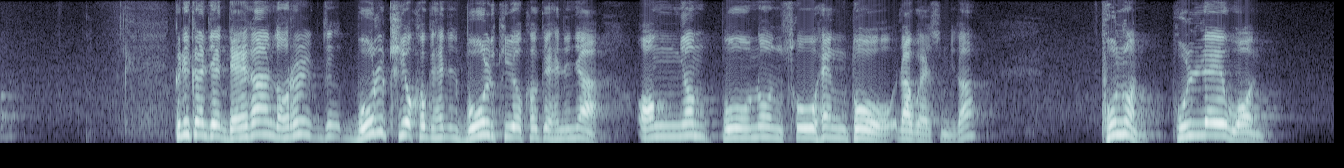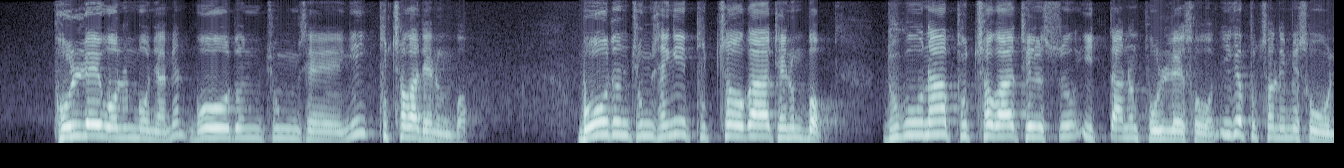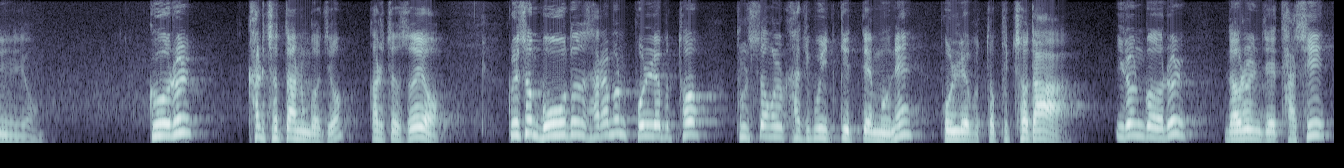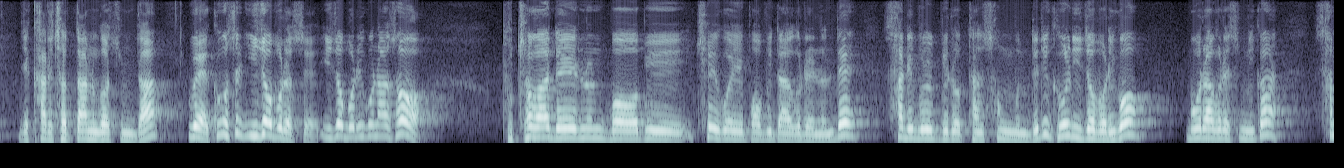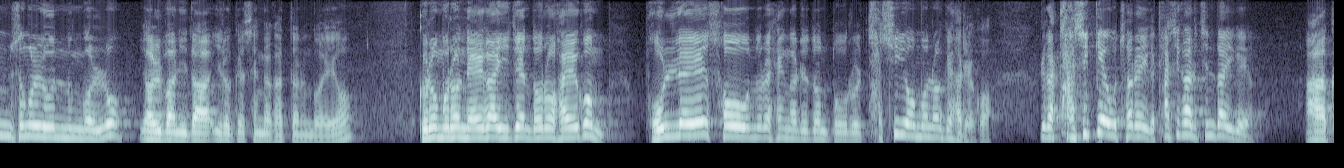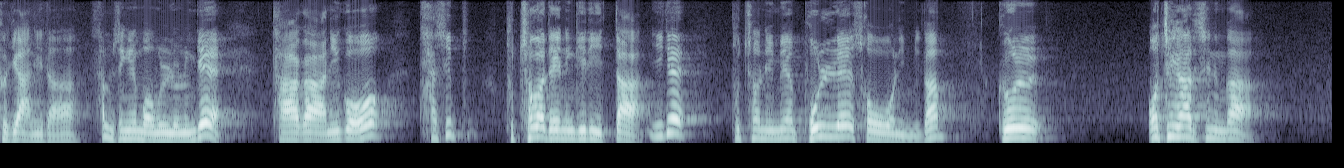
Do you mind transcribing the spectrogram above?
그러니까 이제 내가 너를 이제 뭘 기억하게 했느냐, 뭘 기억하게 했느냐, 억념, 본원, 소행도라고 했습니다. 본원, 본래의 원. 본래의 원은 뭐냐면 모든 중생이 부처가 되는 법. 모든 중생이 부처가 되는 법. 누구나 부처가 될 수 있다는 본래 소원. 이게 부처님의 소원이에요. 그거를 가르쳤다는 거죠. 가르쳤어요. 그래서 모든 사람은 본래부터 불성을 가지고 있기 때문에 본래부터 부처다. 이런 거를 너를 이제 다시 이제 가르쳤다는 것입니다. 왜? 그것을 잊어버렸어요. 잊어버리고 나서 부처가 되는 법이 최고의 법이다 그랬는데 사립을 비롯한 성문들이 그걸 잊어버리고 뭐라 그랬습니까? 삼승을 얻는 걸로 열반이다 이렇게 생각했다는 거예요. 그러므로 내가 이제 너로 하여금 본래의 서원으로 행하려던 도를 다시 염원하게 하려고 그러니까 다시 깨우쳐라 이거 다시 가르친다 이게요. 아 그게 아니다. 삼승에 머무르는 게 다가 아니고 다시 부- 부처가 되는 길이 있다. 이게 부처님의 본래 서원입니다. 그걸 어떻게 가르치는가?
